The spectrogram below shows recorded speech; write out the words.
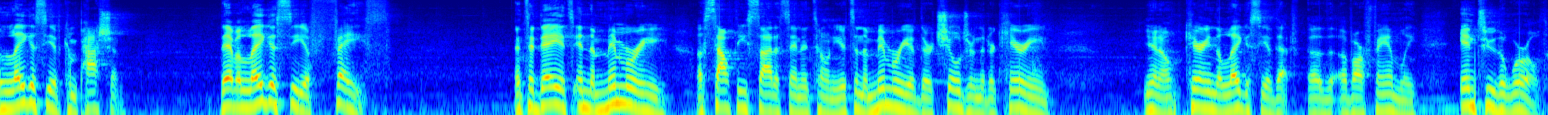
legacy of compassion, they have a legacy of faith. And today it's in the memory of southeast side of San Antonio. It's in the memory of their children that are carrying, you know, carrying the legacy of that of our family into the world?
